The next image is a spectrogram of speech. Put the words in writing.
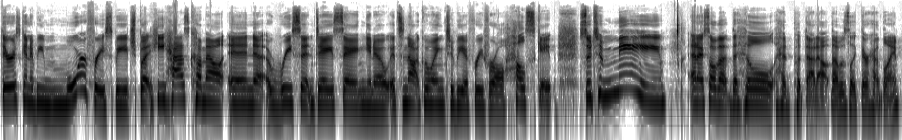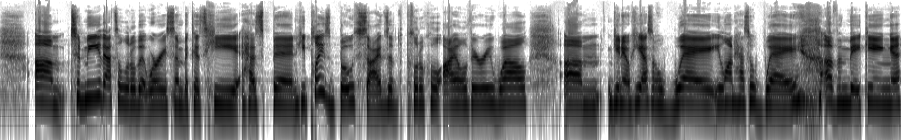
there is going to be more free speech, but he has come out in recent days saying, you know, it's not going to be a free for all hellscape. So to me, and I saw that The Hill had put that out, that was like their headline. Um, to me, that's a little bit worrisome because he has been, he plays both sides of the political aisle very well. Um, you know, he has a way, Elon has a way of making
